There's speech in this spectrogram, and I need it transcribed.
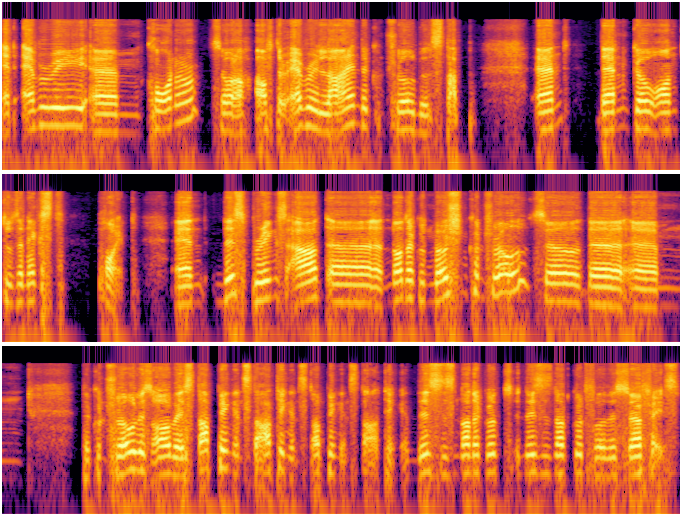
at every um, corner. So after every line, the control will stop and then go on to the next point. And this brings out uh, not a good motion control. So the um, the control is always stopping and starting and stopping and starting, and this is not a good. This is not good for the surface.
